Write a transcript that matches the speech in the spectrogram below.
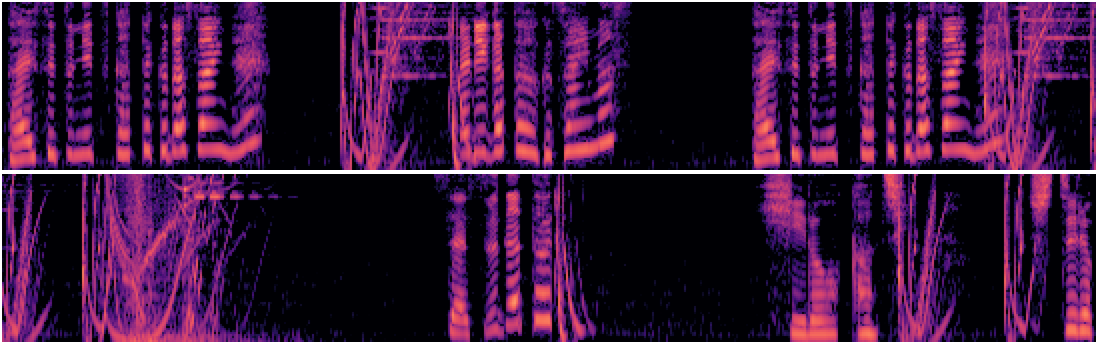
大切に使ってくださいね。ありがとうございます。大切に使ってくださいね。さすがトレ疲労感知。出力。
